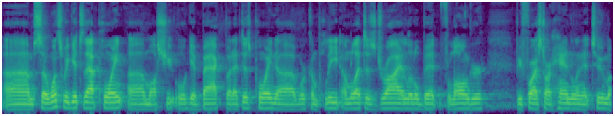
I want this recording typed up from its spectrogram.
Um, so once we get to that point, um, I'll shoot. We'll get back. But at this point, uh, we're complete. I'm gonna let this dry a little bit longer before I start handling it too much.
